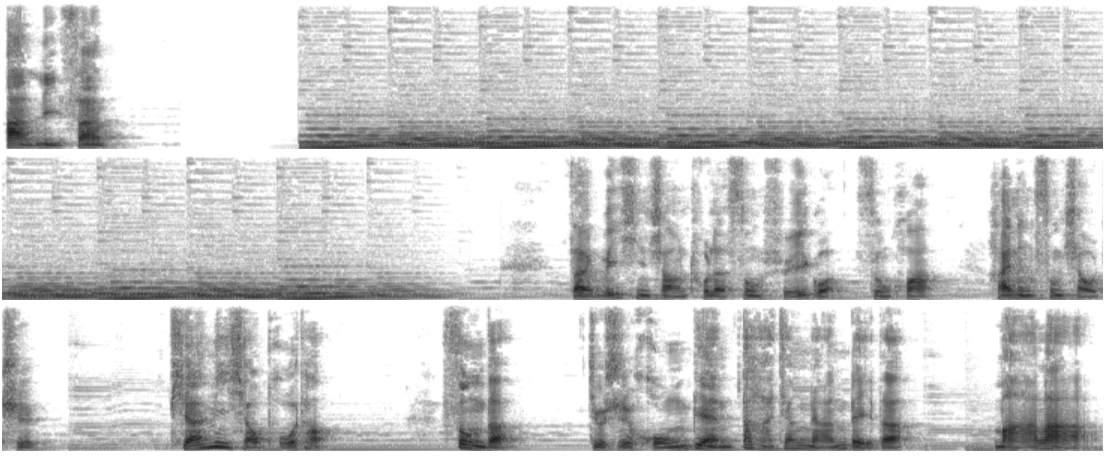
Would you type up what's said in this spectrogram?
案例三，在微信上除了送水果、送花，还能送小吃，甜蜜小葡萄，送的就是红遍大江南北的麻辣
